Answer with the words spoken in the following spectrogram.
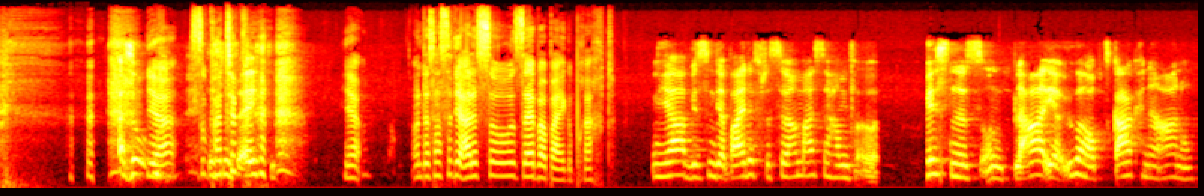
Also ja, super Tipp. Echt, ja. Und das hast du dir alles so selber beigebracht. Ja, wir sind ja beide Friseurmeister, haben äh, Business und bla, ja überhaupt gar keine Ahnung.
